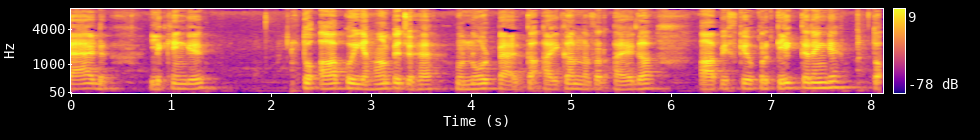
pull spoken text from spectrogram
पैड लिखेंगे तो आपको यहाँ पे जो है वो नोट पैड का आइकन नज़र आएगा। आप इसके ऊपर क्लिक करेंगे तो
